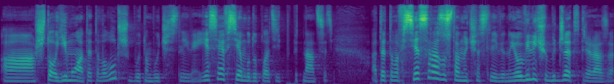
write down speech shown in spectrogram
а, что ему от этого лучше будет, он будет счастливее. Если я всем буду платить по 15, от этого все сразу станут счастливее, но я увеличу бюджет в три раза.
